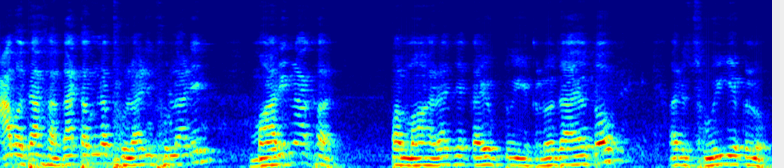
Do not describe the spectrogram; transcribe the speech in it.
આ બધા હગા તમને ફૂલાડી ફૂલાડી મારી નાખત. પણ મહારાજે કહ્યું, તું એકલો જ આવ્યો તો અને સુઈ એકલો.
